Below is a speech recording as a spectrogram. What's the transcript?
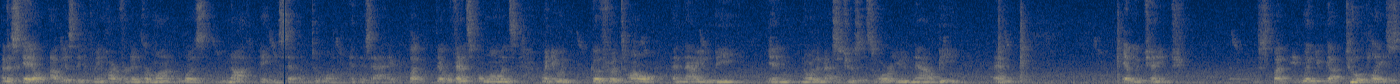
And the scale, obviously, between Hartford and Vermont was not 87 to 1 in this attic, but there were fanciful moments when you would go through a tunnel and now you'd be in northern Massachusetts, or you'd now be, and it would change. But when you got to a place,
